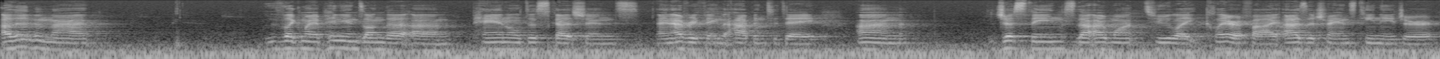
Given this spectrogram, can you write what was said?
other than that, like, my opinions on the um, panel discussions and everything that happened today, um, just things that I want to like clarify as a trans teenager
